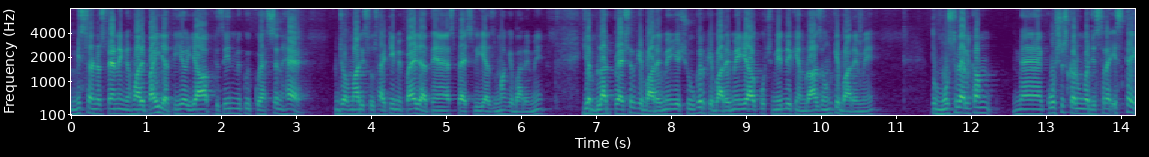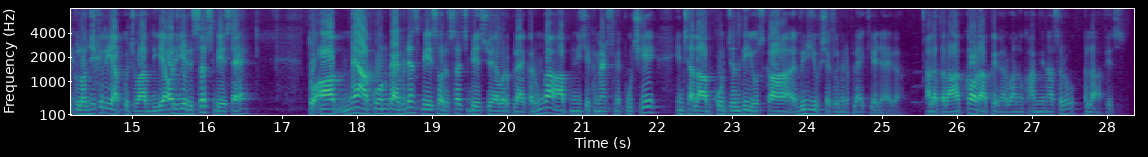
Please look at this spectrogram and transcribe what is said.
مس انڈرسٹینڈنگ ہماری پائی جاتی ہے یا آپ کے ذہن میں کوئی کوشچن ہے جو ہماری سوسائٹی میں پائے جاتے ہیں اسپیشلی ایزما کے بارے میں، یا بلڈ پریشر کے بارے میں، یا شوگر کے بارے میں، یا کچھ میدے کے امراض ہیں ان کے بارے میں، تو موسٹ ویلکم میں کوشش کروں گا جس طرح اس کا ایک لاجیکلی آپ کو جواب دیا اور یہ ریسرچ بیس ہے، تو آپ، میں آپ کو ان کا ایویڈنس بیس اور ریسرچ بیس جو ہے وہ رپلائی کروں گا۔ آپ نیچے کمنٹس میں پوچھئے، انشاءاللہ آپ کو جلدی اس کا ویڈیو کی شکل میں رپلائی کیا جائے گا۔ اللہ تعالیٰ آپ کا اور آپ کے گھر والوں کا حامی ناصر ہو۔ اللہ حافظ۔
